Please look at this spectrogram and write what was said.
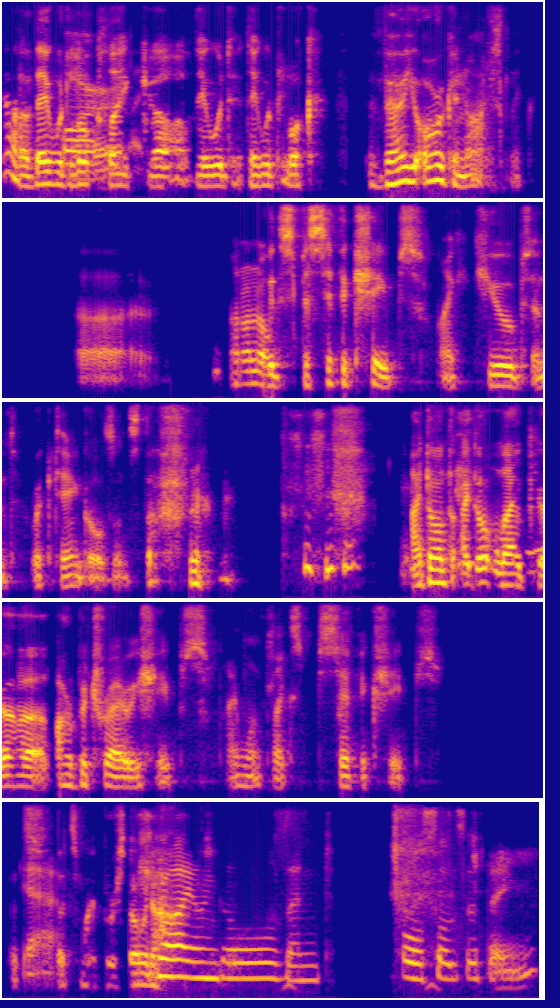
yeah, they would look or, like uh, they would they would look very organized, like uh, I don't know, with specific shapes, like cubes and rectangles and stuff. I don't I don't like uh, arbitrary shapes. I want like specific shapes. That's Yeah. that's my persona. triangles and all sorts of things.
